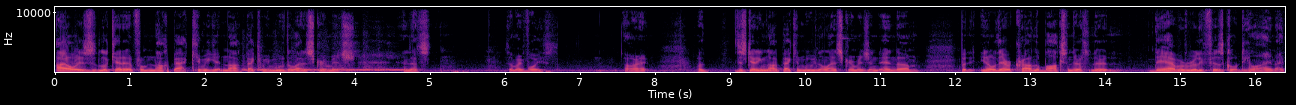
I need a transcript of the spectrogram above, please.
I always look at it from knockback. Can we get knockback? Can we move the line of scrimmage? And that's is that my voice? All right. Well, just getting knocked back and moving the line of scrimmage, and, and um, but you know they're crowding the box, and they're they're they have a really physical D line. I,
